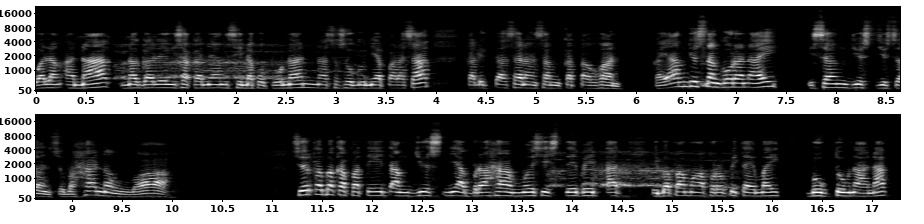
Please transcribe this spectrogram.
walang anak na galing sa kanyang sinapupunan na susugo niya para sa kaligtasan ng sangkatauhan. Kaya ang Diyos ng Quran ay isang Diyos-Diyosan. Subhanallah. Sure ka ba kapatid, ang Diyos ni Abraham, Moses, David at iba pang mga propeta ay may bugtong na anak?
